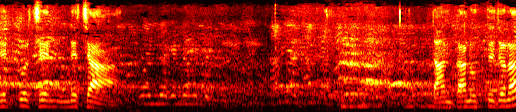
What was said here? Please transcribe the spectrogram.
রেড করছেন নেচা। টান টান উত্তেজনা।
